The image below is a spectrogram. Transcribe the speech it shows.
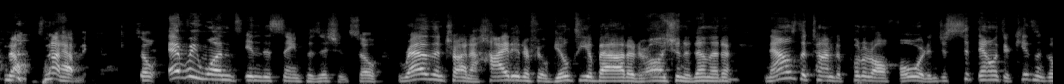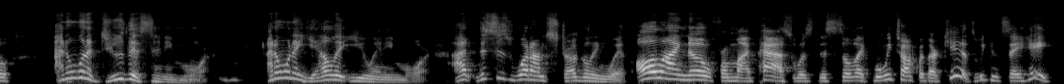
no, it's not happening. So everyone's in the same position. So rather than trying to hide it or feel guilty about it or oh I shouldn't have done that, mm-hmm. now's the time to put it all forward and just sit down with your kids and go, "I don't want to do this anymore. Mm-hmm. I don't want to yell at you anymore. I, this is what I'm struggling with. All I know from my past was this. So like when we talk with our kids, we can say, "Hey."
